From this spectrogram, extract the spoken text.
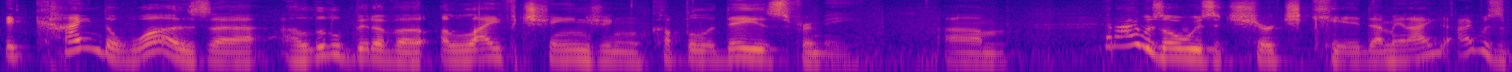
it kind of was a, a, little bit of a, a life changing couple of days for me. Um, and I was always a church kid. I mean, I, I was a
